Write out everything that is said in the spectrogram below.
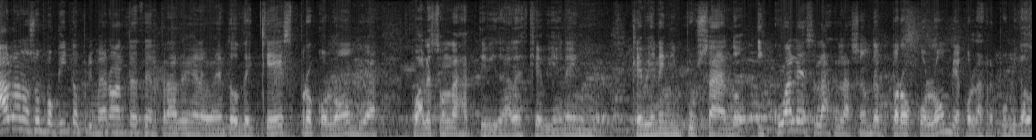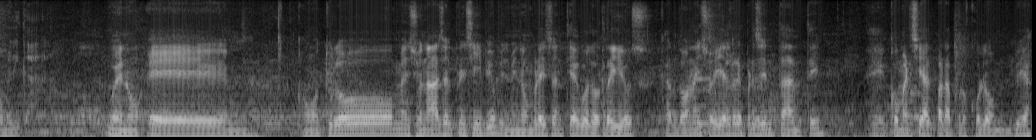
Háblanos un poquito primero antes de entrar en el evento de qué es ProColombia, cuáles son las actividades que vienen, que vienen impulsando y cuál es la relación de ProColombia con la República Dominicana. Bueno, eh, como tú lo mencionabas al principio, pues mi nombre es Santiago de los Ríos Cardona y soy el representante eh, comercial para ProColombia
